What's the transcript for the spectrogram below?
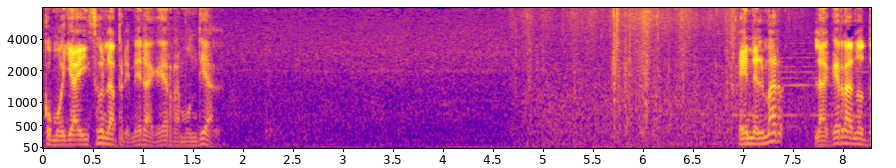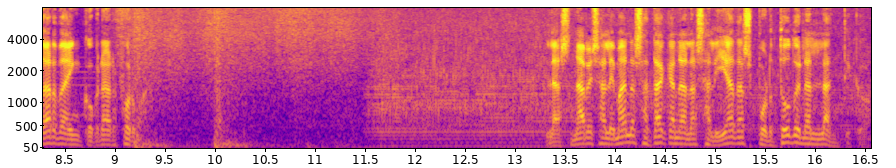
como ya hizo en la Primera Guerra Mundial. En el mar, la guerra no tarda en cobrar forma. Las naves alemanas atacan a las aliadas por todo el Atlántico.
